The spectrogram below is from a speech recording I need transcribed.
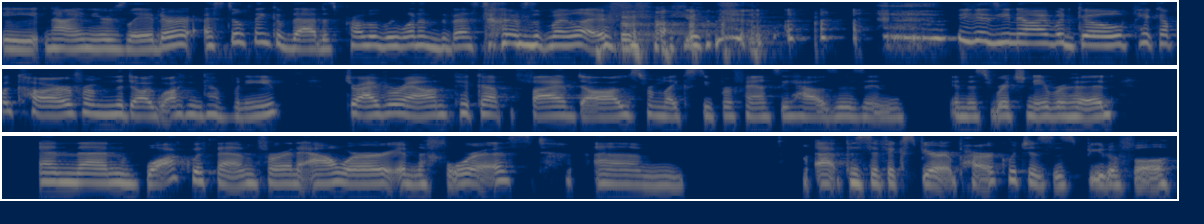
eight, nine years later, I still think of that as probably one of the best times of my life. because, you know, I would go pick up a car from the dog walking company drive around, pick up five dogs from like super fancy houses in in this rich neighborhood, and then walk with them for an hour in the forest um, at Pacific Spirit Park, which is this beautiful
